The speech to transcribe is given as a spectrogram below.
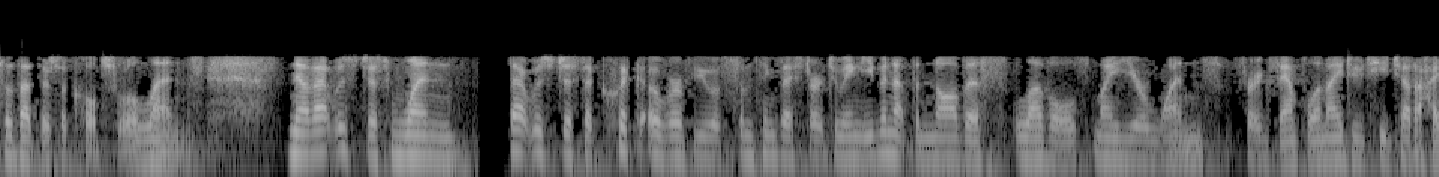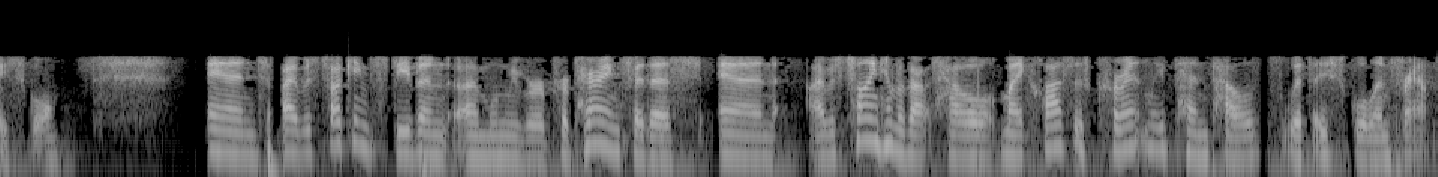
so that there's a cultural lens. Now that was just one, that was just a quick overview of some things I start doing even at the novice levels, my year ones, for example, and I do teach at a high school. And I was talking to Stephen um, when we were preparing for this, and I was telling him about how my class is currently pen pals with a school in France.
